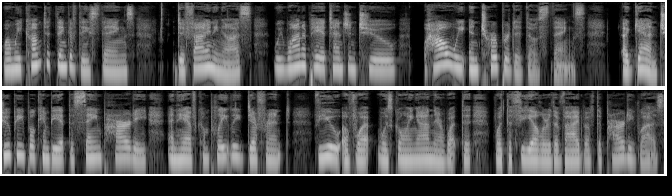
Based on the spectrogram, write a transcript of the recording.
When we come to think of these things defining us, we want to pay attention to how we interpreted those things. Again, two people can be at the same party and have completely different view of what was going on there, what the, what the feel or the vibe of the party was.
